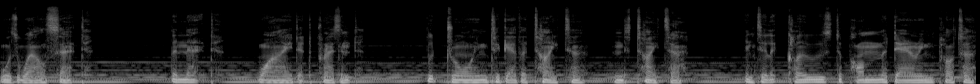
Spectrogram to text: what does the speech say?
was well set. The net wide at present, but drawing together tighter and tighter until it closed upon the daring plotter,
